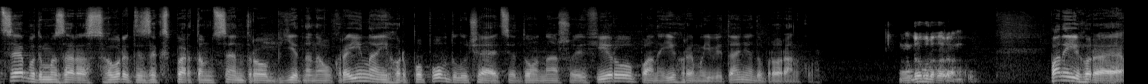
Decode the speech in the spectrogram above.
Це будемо зараз говорити з експертом центру Об'єднана Україна. Ігор Попов долучається до нашого ефіру. Пане Ігоре, мої вітання. Доброго ранку. Доброго ранку. Пане Ігоре,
